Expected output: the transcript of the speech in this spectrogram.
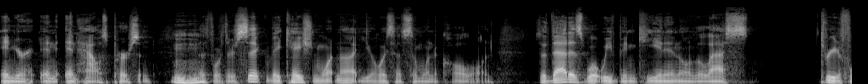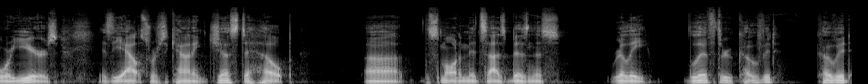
in your in in house person. Mm-hmm. Therefore, if they're sick, vacation, whatnot, you always have someone to call on. So that is what we've been keying in on the last three to four years is the outsourced accounting just to help uh, the small to mid-sized business really live through COVID. COVID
